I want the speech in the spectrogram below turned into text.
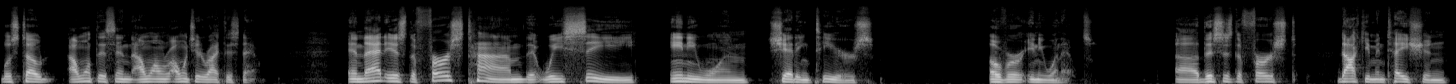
was told, "I want this in. I want. I want you to write this down." And that is the first time that we see anyone shedding tears over anyone else. Uh, this is the first documentation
